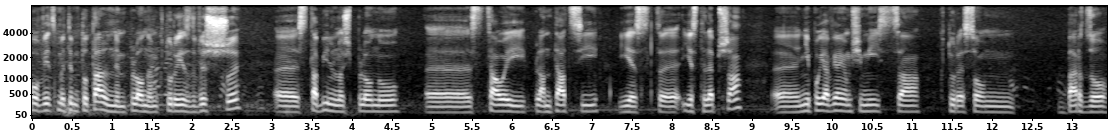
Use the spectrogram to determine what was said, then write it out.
powiedzmy tym totalnym plonem, który jest wyższy, e, stabilność plonu e, z całej plantacji jest, e, jest lepsza. Nie pojawiają się miejsca, które są bardzo,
